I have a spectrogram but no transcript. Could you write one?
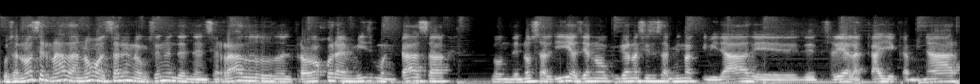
pues a no hacer nada, ¿no? A estar en ocasiones encerrados, donde el trabajo era el mismo en casa, donde no salías, ya no, ya no hacías esa misma actividad de salir a la calle, caminar,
